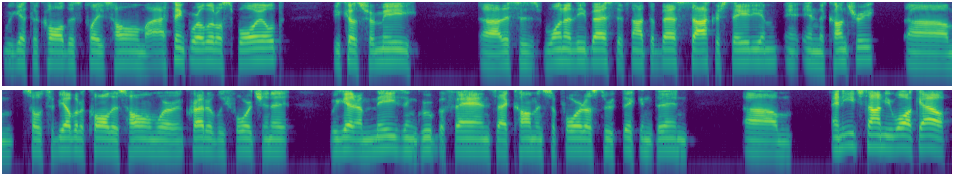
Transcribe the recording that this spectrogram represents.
we get to call this place home. I think we're a little spoiled because for me, uh, this is one of the best, if not the best, soccer stadium in, in the country. Um, so to be able to call this home, we're incredibly fortunate. We get an amazing group of fans that come and support us through thick and thin. Um, and each time you walk out,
